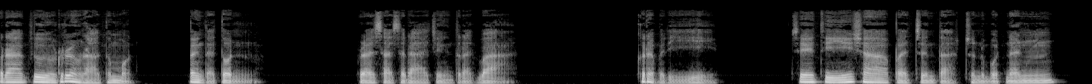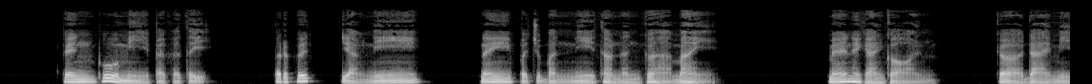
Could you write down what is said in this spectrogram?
กราบทูลเรื่องราวทั้งหมดตั้งแต่ต้น พระศาสดาจึงตรัสว่ากระบดีเศรษฐีชาปัจจันตชนบทนั้น เป็นผู้มีปกติ ประพฤติอย่างนี้ ในปัจจุบันนี้เท่านั้นก็หาไม่ แม้ในการก่อน ก็ได้มี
